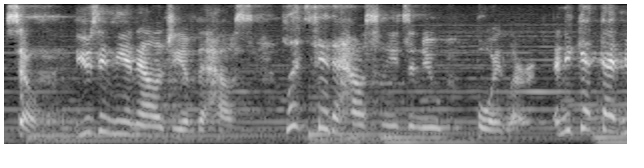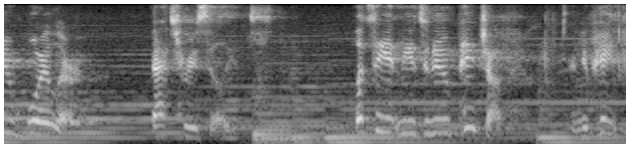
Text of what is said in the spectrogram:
So, using the analogy of the house, let's say the house needs a new boiler, and you get that new boiler. That's resilience. Let's say it needs a new paint job, and you paint.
